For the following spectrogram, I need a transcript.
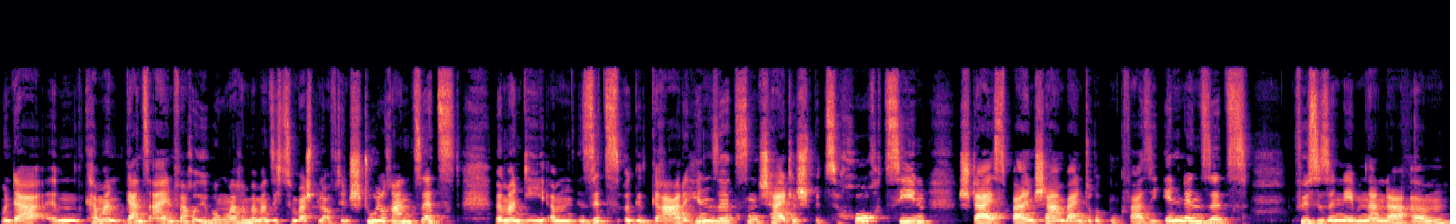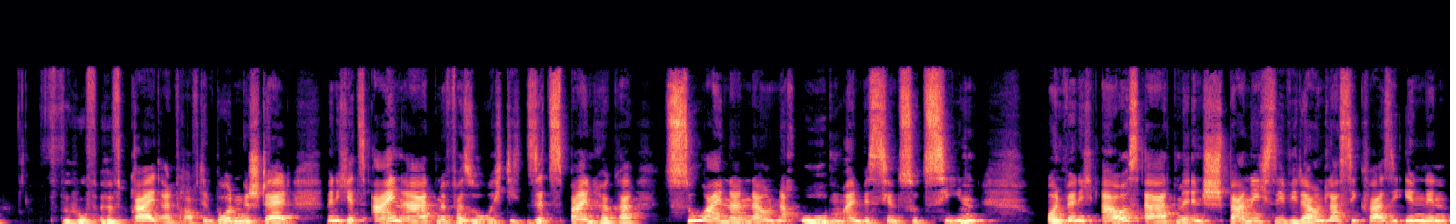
Und da ähm, kann man ganz einfache Übungen machen, wenn man sich zum Beispiel auf den Stuhlrand setzt, wenn man die ähm, Sitz äh, gerade hinsetzen, Scheitelspitze hochziehen, Steißbein, Schambein drücken quasi in den Sitz, Füße sind nebeneinander. Ähm, hüftbreit einfach auf den Boden gestellt. Wenn ich jetzt einatme, versuche ich die Sitzbeinhöcker zueinander und nach oben ein bisschen zu ziehen. Und wenn ich ausatme, entspanne ich sie wieder und lasse sie quasi in den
